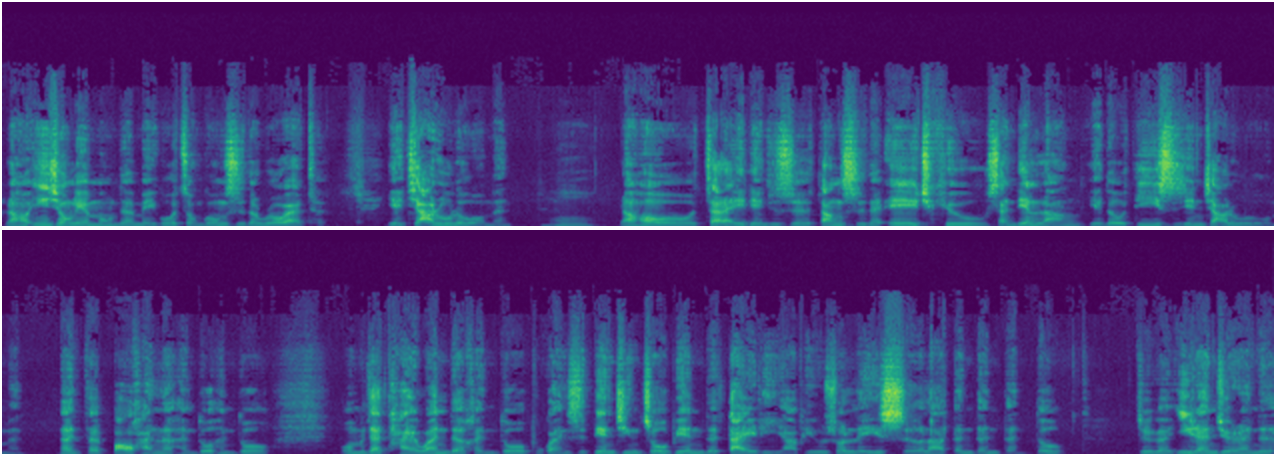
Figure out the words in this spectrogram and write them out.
然后英雄联盟的美国总公司的 Riot 也加入了我们，哦，然后再来一点就是当时的 AHQ 闪电狼也都第一时间加入了我们，那它包含了很多很多我们在台湾的很多不管是电竞周边的代理啊，比如说雷蛇啦等等等都。这个毅然决然的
